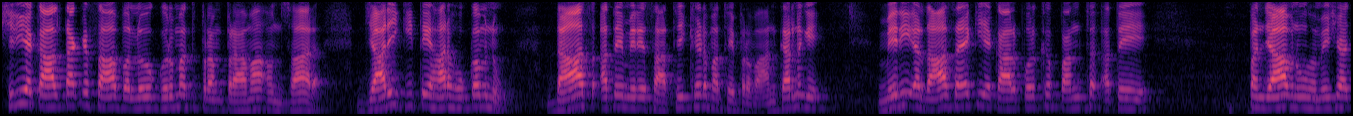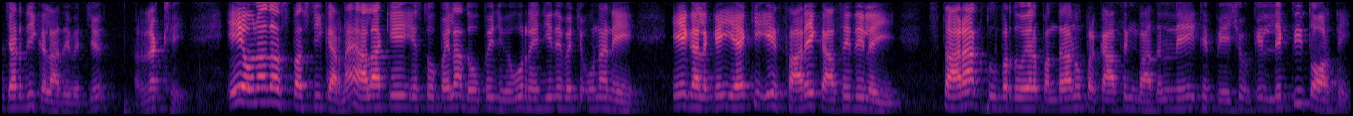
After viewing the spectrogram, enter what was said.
ਸ਼੍ਰੀ ਅਕਾਲ ਤਖਤ ਸਾਹਿਬ ਵੱਲੋਂ ਗੁਰਮਤ ਪਰੰਪਰਾਵਾਂ ਅਨੁਸਾਰ ਜਾਰੀ ਕੀਤੇ ਹਰ ਹੁਕਮ ਨੂੰ ਦਾਸ ਅਤੇ ਮੇਰੇ ਸਾਥੀ ਖਿੜ ਮੱਥੇ ਪ੍ਰਵਾਨ ਕਰਨਗੇ। ਮੇਰੀ ਅਰਦਾਸ ਹੈ ਕਿ ਅਕਾਲ ਪੁਰਖ, ਪੰਥ ਅਤੇ ਪੰਜਾਬ ਨੂੰ ਹਮੇਸ਼ਾ ਚੜ੍ਹਦੀ ਕਲਾ ਦੇ ਵਿੱਚ ਰੱਖੇ। ਇਹ ਉਹਨਾਂ ਦਾ ਸਪਸ਼ਟੀਕਰਨ ਹੈ। ਹਾਲਾਂਕਿ ਇਸ ਤੋਂ ਪਹਿਲਾਂ ਦੋ ਪੇਜ ਹੋਰ ਨੇ, ਜਿਹਦੇ ਵਿੱਚ ਉਹਨਾਂ ਨੇ ਇਹ ਗੱਲ ਕਹੀ ਹੈ ਕਿ ਇਹ ਸਾਰੇ ਕਾਸੇ ਦੇ ਲਈ 17 ਅਕਤੂਬਰ 2015 ਨੂੰ ਪ੍ਰਕਾਸ਼ ਸਿੰਘ ਬਾਦਲ ਨੇ ਇੱਥੇ ਪੇਸ਼ ਹੋ ਕੇ ਲਿਖਤੀ ਤੌਰ ਤੇ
